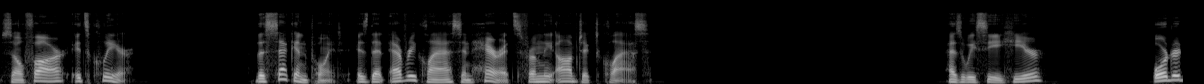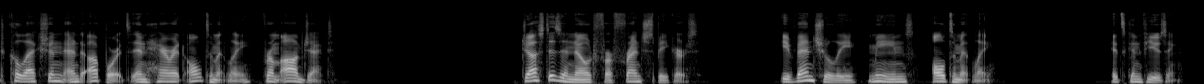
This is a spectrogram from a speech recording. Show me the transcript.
So far, it's clear. The second point is that every class inherits from the object class. As we see here, ordered collection and upwards inherit ultimately from object. Just as a note for French speakers, eventually means ultimately. It's confusing.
